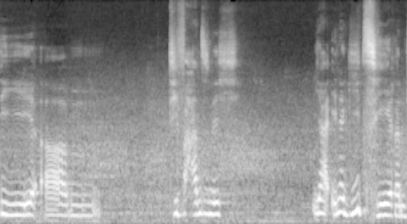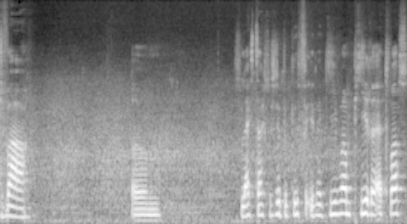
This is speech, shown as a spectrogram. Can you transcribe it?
die, ähm, die wahnsinnig ja, energiezehrend war. Ähm, vielleicht sagt euch der Begriff Energievampire etwas.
